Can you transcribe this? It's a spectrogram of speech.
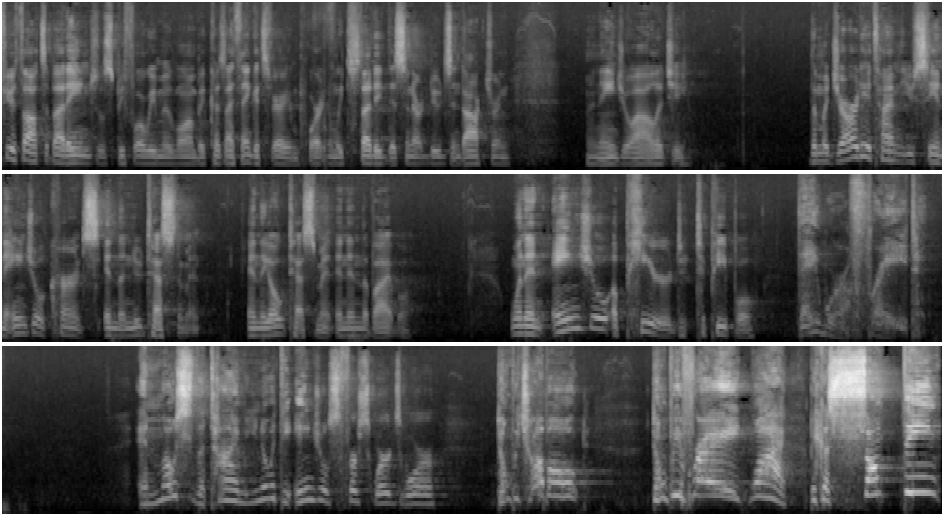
Few thoughts about angels before we move on because I think it's very important. We studied this in our Dudes in Doctrine and Angelology. The majority of time that you see an angel occurrence in the New Testament, in the Old Testament, and in the Bible, when an angel appeared to people, they were afraid. And most of the time, you know what the angel's first words were? Don't be troubled. Don't be afraid. Why? Because something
